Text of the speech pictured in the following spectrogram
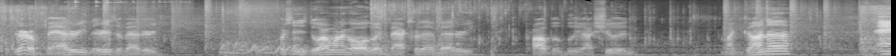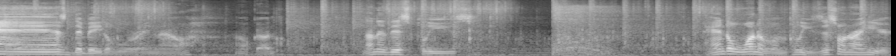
Is there a battery? There is a battery. Question is, do I want to go all the way back for that battery? Probably, I should. Am I gonna? It's debatable right now. Oh god. None of this, please. Handle one of them, please. This one right here.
